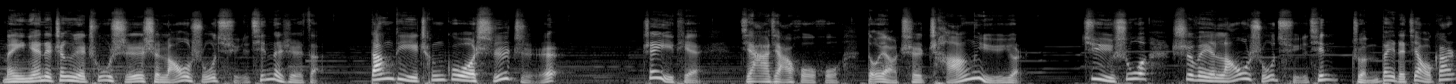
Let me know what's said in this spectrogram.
每年的正月初十是老鼠娶亲的日子，当地称过十指。这一天，家家户户都要吃长鱼儿。据说是为老鼠娶亲准备的钓竿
